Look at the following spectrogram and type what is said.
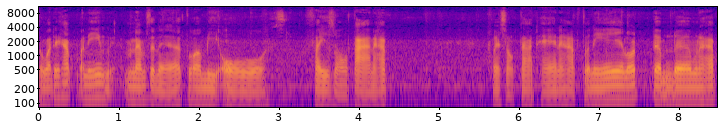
สวัสดีครับ วันนี้มานำเสนอตัวมีโอไฟสองตานะครับ ไฟสองตาแท้นะครับ ตัวนี้รถเดิมๆนะครับ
